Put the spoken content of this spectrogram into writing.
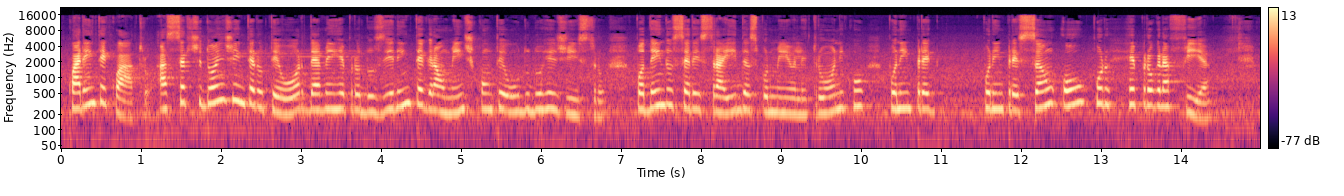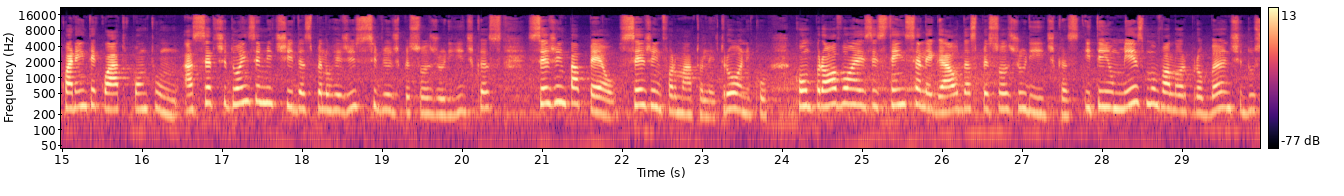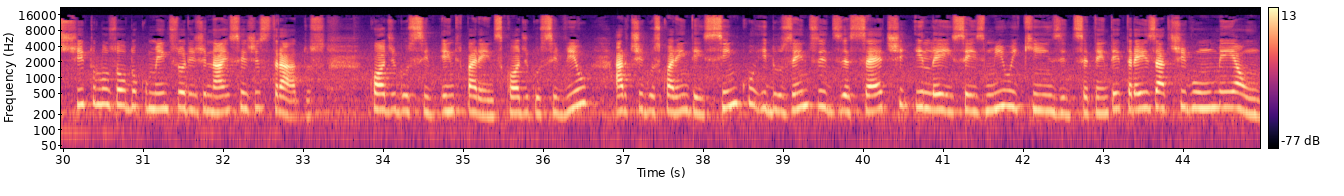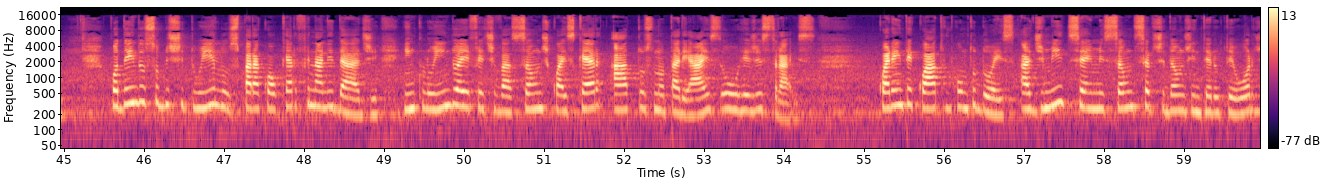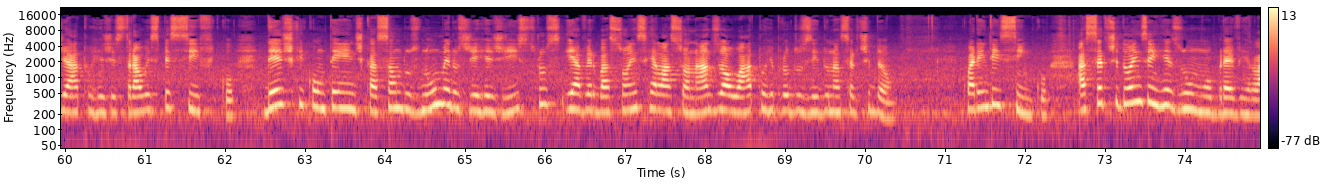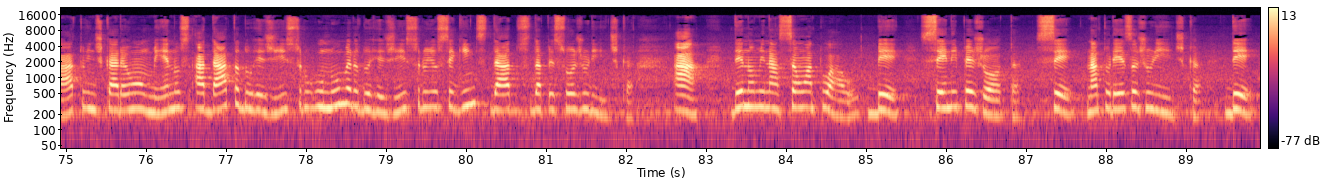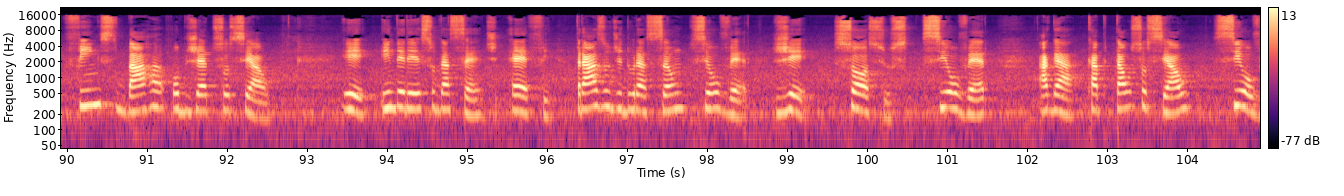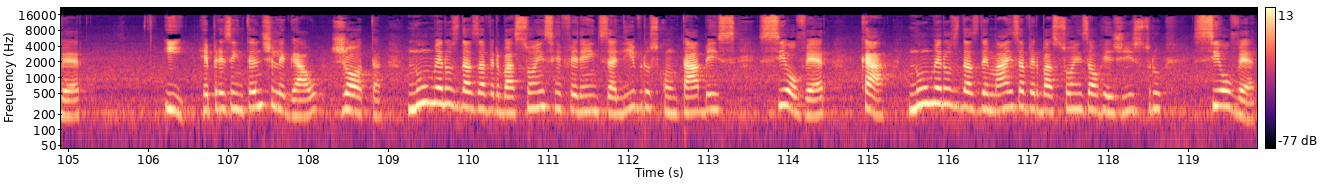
44. As certidões de inteiro teor devem reproduzir integralmente conteúdo do registro, podendo ser extraídas por meio eletrônico, por, impre... por impressão ou por reprografia. 44.1. As certidões emitidas pelo Registro Civil de Pessoas Jurídicas, seja em papel, seja em formato eletrônico, comprovam a existência legal das pessoas jurídicas e têm o mesmo valor probante dos títulos ou documentos originais registrados Código, entre parênteses, Código Civil, artigos 45 e 217 e Lei 6015 de 73, artigo 161, podendo substituí-los para qualquer finalidade, incluindo a efetivação de quaisquer atos notariais ou registrais. 44.2. Admite-se a emissão de certidão de inteiro teor de ato registral específico, desde que contenha indicação dos números de registros e averbações relacionados ao ato reproduzido na certidão. 45. As certidões em resumo ou breve relato indicarão ao menos a data do registro, o número do registro e os seguintes dados da pessoa jurídica: a Denominação atual. B. CNPJ. C. Natureza jurídica. D. Fins barra objeto social. E. Endereço da sede. F. Prazo de duração, se houver. G. Sócios, se houver. H. Capital social, se houver. I. Representante legal. J. Números das averbações referentes a livros contábeis, se houver. K. Números das demais averbações ao registro, se houver.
